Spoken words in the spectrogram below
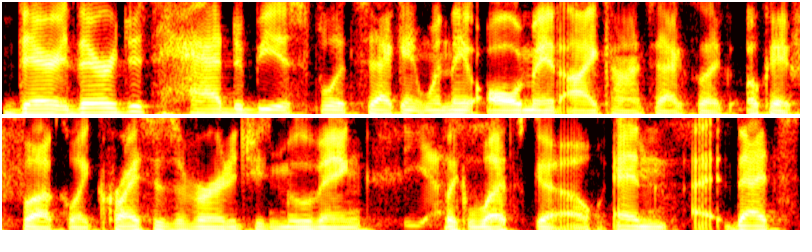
there there just had to be a split second when they all made eye contact like okay fuck like crisis averted she's moving Yes. like let's go and Yes. I, that's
